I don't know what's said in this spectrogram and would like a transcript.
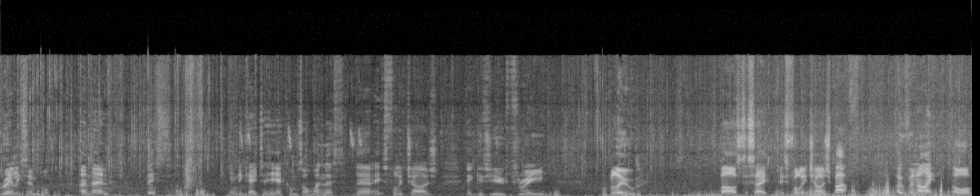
Really simple. And then this indicator here comes on. When this, the, it's fully charged, it gives you three blue bars to say it's fully charged. But overnight, or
